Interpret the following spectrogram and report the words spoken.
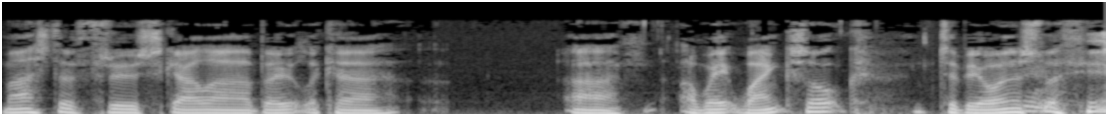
Mastiff threw Scala about like a a, a wet wank sock, to be honest with you.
